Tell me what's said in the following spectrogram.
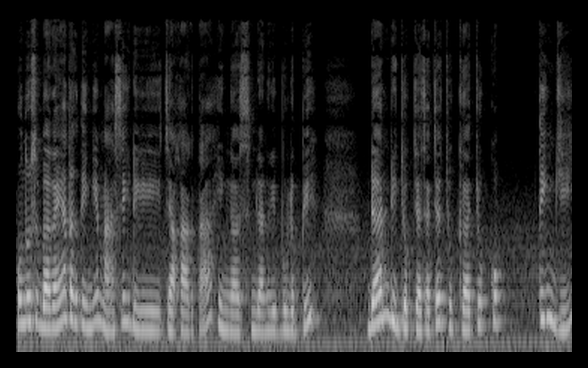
Untuk sebarannya tertinggi masih di Jakarta hingga 9.000 lebih dan di Jogja saja juga cukup tinggi,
